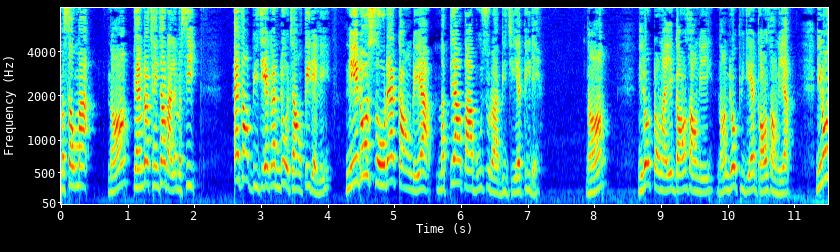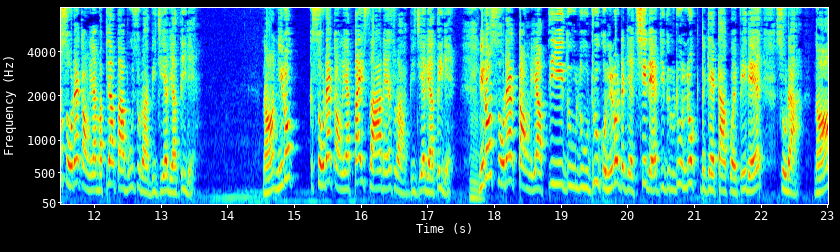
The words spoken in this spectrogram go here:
မစုံမနော်ပြန်တော့ချိန်ချောက်တာလည်းမရှိအဲ့ကြောင့် BGS ကတို့အကြောင်းသိတယ်လေနေတို့ဆိုတဲ့ကောင်တွေကမပြတာဘူးဆိုတာ BGS သိတယ်နော်နေတို့တော်လာရေးခေါင်းဆောင်တွေနော်နေတို့ PDF ခေါင်းဆောင်တွေကနေတို့ဆိုတဲ့ကောင်တွေကမပြတ်တာဘူးဆိုတာ BGF တွေကသိတယ်နော်နေတို့ ဆိုတဲ့ကောင်တွေကတိုက်စားတယ်ဆိုတာ BGF တွေကသိတယ်နေတို့ဆိုတဲ့ကောင်တွေကပြည်သူလူထုကိုနေတို့တကယ်ချစ်တယ်ပြည်သူလူထုနေတို့တကယ်ကာကွယ်ပေးတယ်ဆိုတာနော်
